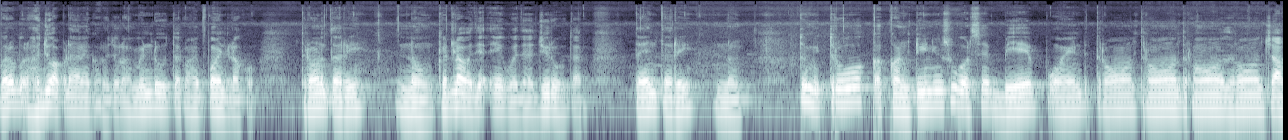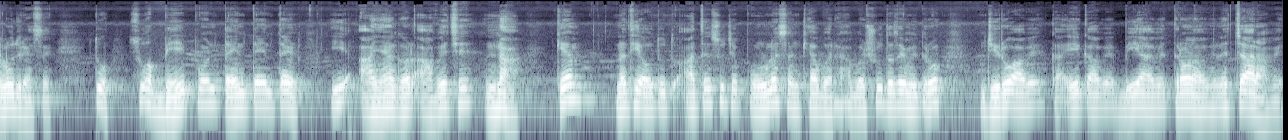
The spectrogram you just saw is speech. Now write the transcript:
બરાબર? હજુ આપણે આને કરો. ચલો, મીંડું ઉતારો. હવે પોઈન્ટ લખો. ત્રણ તરી નવ. કેટલા વધ્યા? એક વધ્યા. જીરો ઉતારો. ત્રણ તરી નવ. તો મિત્રો કન્ટિન્યુ શું કરશે? બે પોઈન્ટ ત્રણ ત્રણ ત્રણ ત્રણ ચાલુ જ રહેશે. તો શું આ બે પોઈન્ટ ત્રણ ત્રણ ત્રણ એ અહીંયા આગળ આવે છે? ના. કેમ? નથી આવતું. તો આ તે શું છે? પૂર્ણ સંખ્યા બરાબર. શું થશે મિત્રો? જીરો આવે, કાં એક આવે, બે આવે, ત્રણ આવે, અને ચાર આવે.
